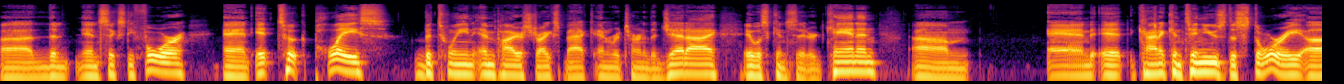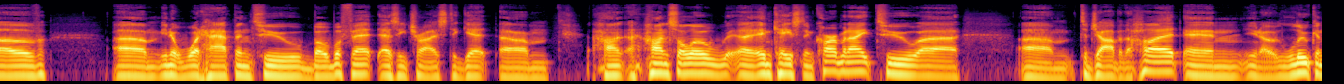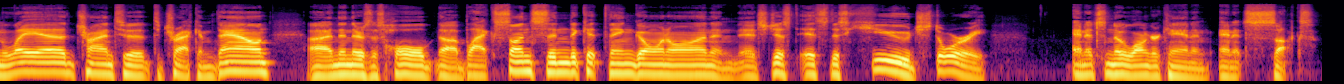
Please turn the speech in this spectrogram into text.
uh, the N64, and it took place between Empire Strikes Back and Return of the Jedi. It was considered canon. Um, and it kind of continues the story of um, you know what happened to Boba Fett as he tries to get um, Han, Han, Solo uh, encased in carbonite to uh, um, to Jabba the Hutt, and you know Luke and Leia trying to to track him down. Uh, and then there's this whole uh, Black Sun Syndicate thing going on, and it's just it's this huge story, and it's no longer canon, and it sucks.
